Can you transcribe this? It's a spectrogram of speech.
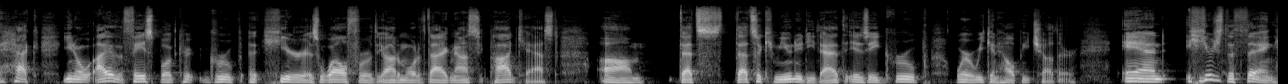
heck you know i have a facebook group here as well for the automotive diagnostic podcast. Um, that's that's a community that is a group where we can help each other. And here's the thing.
